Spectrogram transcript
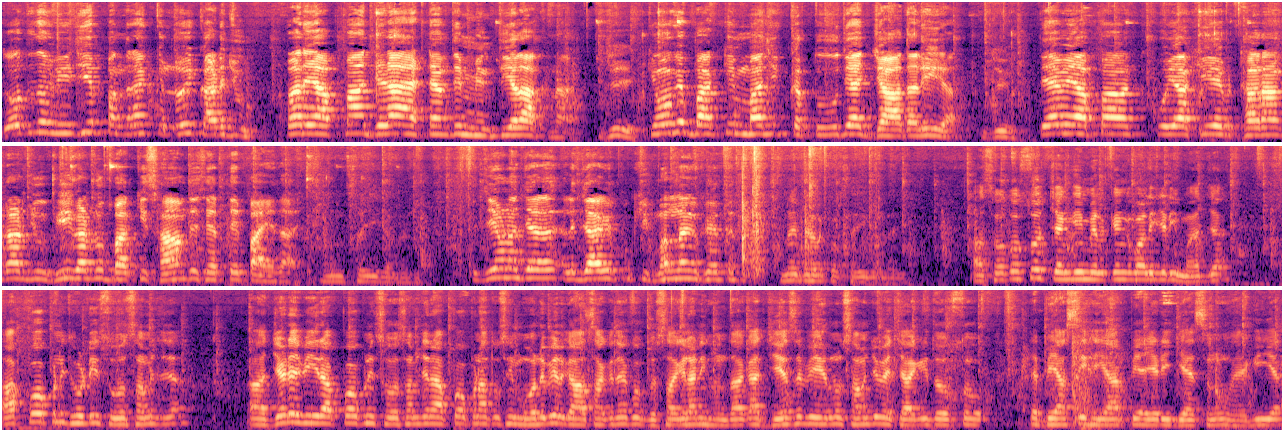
ਦੁੱਧ ਤਾਂ ਵੀਰ ਜੀ ਇਹ 15 ਕਿਲੋ ਹੀ ਕੱਢ ਜੂ ਪਰ ਆਪਾਂ ਜਿਹੜਾ ਇਸ ਟਾਈਮ ਤੇ ਮਿੰਤੀ ਵਾਲਾ ਆਖਣਾ ਜੀ। ਕਿਉਂਕਿ ਬਾਕੀ ਮੱਝ ਕਰਤੂਤ ਆ ਜ਼ਿਆਦਾ ਵਾਲੀ ਆ। ਜੀ। ਤੇ ਐਵੇਂ ਆਪਾਂ ਕੋਈ ਆਖੀਏ 18 ਕੱਢ ਜੂ 20 ਕੱਢ ਜੂ ਬਾਕੀ ਸਾਹਮ ਦੇ ਸਿਰ ਤੇ ਪਾਏਦਾ ਹੈ। ਹੂੰ, ਸਹੀ ਗੱਲ ਹੈ ਜੀ। ਤੇ ਜੇ ਹੁਣ ਜਾ ਲਿਜਾ ਕੇ ਭੁੱਖੀ ਮੰਨ ਲਾਂਗੇ ਫਿਰ ਤੇ। ਨਹੀਂ ਬਿਲਕੁਲ ਸਹੀ ਗੱਲ ਹੈ ਜੀ। ਆ ਸੋ ਦੋਸਤੋ ਚੰਗੀ ਮਿਲਕਿੰਗ ਵਾਲੀ ਜਿਹੜੀ ਮੱਝ ਆ ਆਪੋ ਆਪਣੀ ਤੁਹਾਡੀ ਸੋਚ ਸਮਝ ਆ ਅ, ਜਿਹੜੇ ਵੀਰ ਆਪੋ ਆਪਣੀ ਸੋਚ ਸਮਝਣਾ ਆਪੋ ਆਪਣਾ ਤੁਸੀਂ ਮੁੱਲ ਵੀ ਲਗਾ ਸਕਦੇ ਹੋ ਕੋਈ ਗੁੱਸਾ ਗਿਲਾ ਨਹੀਂ ਹੁੰਦਾਗਾ। ਜਿਸ ਵੀਰ ਨੂੰ ਸਮਝ ਵਿੱਚ ਆ ਗਈ ਦੋਸਤੋ ਤੇ 82000 ਰੁਪਏ ਜਿਹੜੀ ਜੈਸ ਨੂੰ ਹੈਗੀ ਆ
